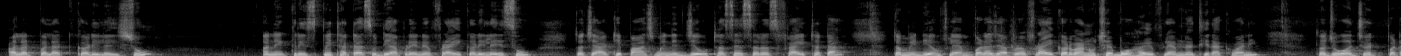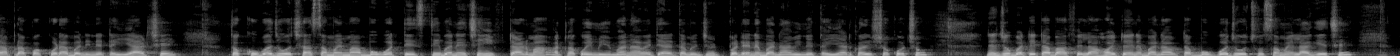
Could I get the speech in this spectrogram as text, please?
અલટ પલટ કરી લઈશું. અને ક્રિસ્પી થતાં સુધી આપણે એને ફ્રાય કરી લઈશું. તો ચારથી પાંચ મિનિટ જેવું થશે, સરસ ફ્રાય થતાં. તો મીડિયમ ફ્લેમ પર જ આપણે ફ્રાય કરવાનું છે, બહુ હાઈ ફ્લેમ નથી રાખવાની. તો જુઓ, ઝટપટ આપણા પકોડા બનીને તૈયાર છે. તો ખૂબ જ ઓછા સમયમાં બહુ જ ટેસ્ટી બને છે ઇફતારમાં અથવા કોઈ મહેમાન આવે ત્યારે તમે ઝટપટ એને બનાવીને તૈયાર કરી શકો છો. ને જો બટેટા બાફેલા હોય તો એને બનાવતા બહુ જ ઓછો સમય લાગે છે.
